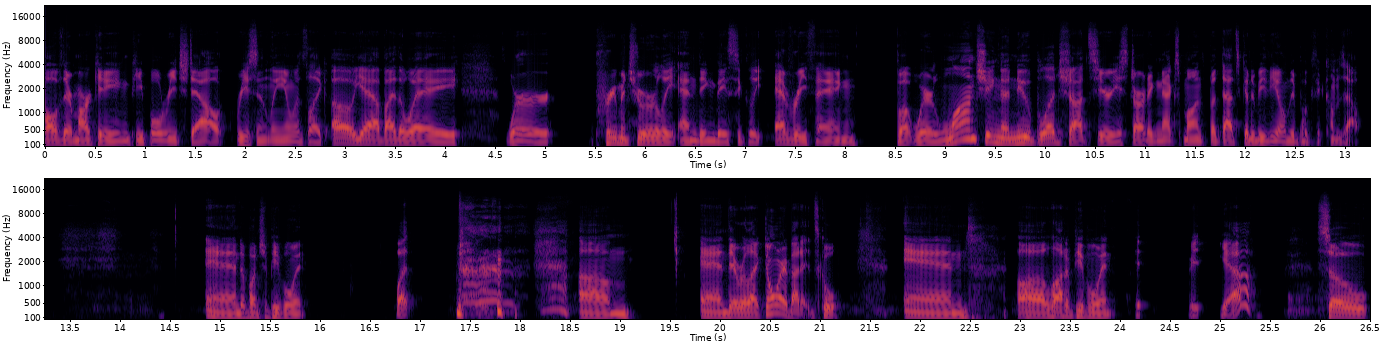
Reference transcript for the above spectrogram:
all of their marketing people reached out recently and was like, "Oh yeah, by the way, we're prematurely ending basically everything, but we're launching a new Bloodshot series starting next month, but that's going to be the only book that comes out." And a bunch of people went, "What?" um, and they were like, "Don't worry about it. It's cool." And a lot of people went, "I- I- "Yeah." So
